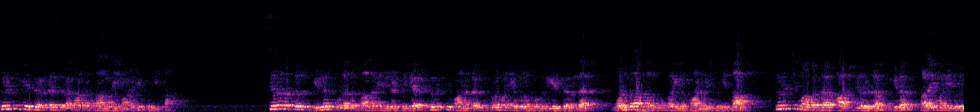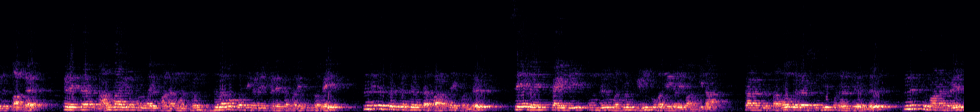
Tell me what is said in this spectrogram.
திருச்சியை சேர்ந்த சிலமாற்ற சாதனை மாணவி சுனிதா. சிலவத்தில் கின்னஸ் உலக சாதனை நிகழ்த்திய திருச்சி மாநகர் சுப்பிரமணியபுரம் பகுதியை சேர்ந்த ஒன்பதாம் வகுப்பு பயிலும் மாணவி சுனிதா. திருச்சி மாவட்ட ஆட்சியரிடம் இளம் கலைமணி விருதுக்காக கிடைத்த நான்காயிரம் ரூபாய் பணம் மற்றும் சிலவ போட்டிகளில் கிடைத்த பரிசு தொகை சிறுக சிறுக சிறுத்த பணத்தை கொண்டு சேலை கைலி குண்டு மற்றும் இனிப்பு வகைகளை வாங்கினார். தனது சகோதரர் சுஜித்துடன் சேர்ந்து திருச்சி மாநகரில்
